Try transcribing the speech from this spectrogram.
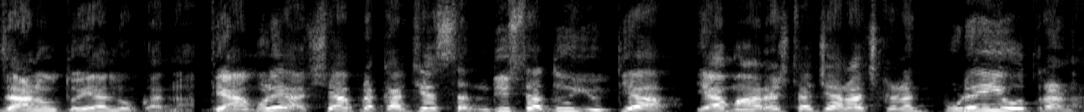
जाणवतो या लोकांना. त्यामुळे अशा प्रकारच्या संधी साधू युत्या या महाराष्ट्राच्या राजकारणात पुढेही होत राहणार.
